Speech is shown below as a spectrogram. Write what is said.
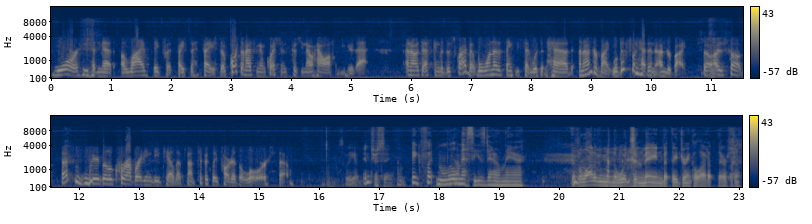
swore he had met a live Bigfoot face to face. So of course, I'm asking him questions because you know how often you hear that. And I was asking him to describe it. Well, one of the things he said was it had an underbite. Well, this one had an underbite. So I just thought that's a weird little corroborating detail that's not typically part of the lore. So So we got Interesting. Bigfoot and little Nessies down there. There's a lot of them in the woods in Maine, but they drink a lot up there. So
